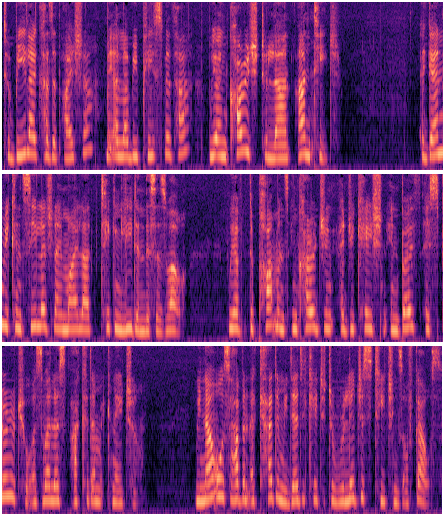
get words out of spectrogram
to be like Hazrat Aisha, may Allah be pleased with her, we are encouraged to learn and teach. Again, we can see Lajna Imaillah taking lead in this as well. We have departments encouraging education in both a spiritual as well as academic nature. We now also have an academy dedicated to religious teachings of girls,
